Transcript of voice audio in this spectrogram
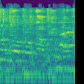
no no no vida.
